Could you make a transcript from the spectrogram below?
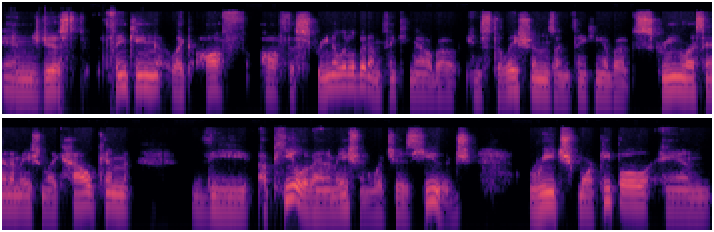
and just thinking like off off the screen a little bit. I'm thinking now about installations. I'm thinking about screenless animation. Like how can the appeal of animation which is huge reach more people and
